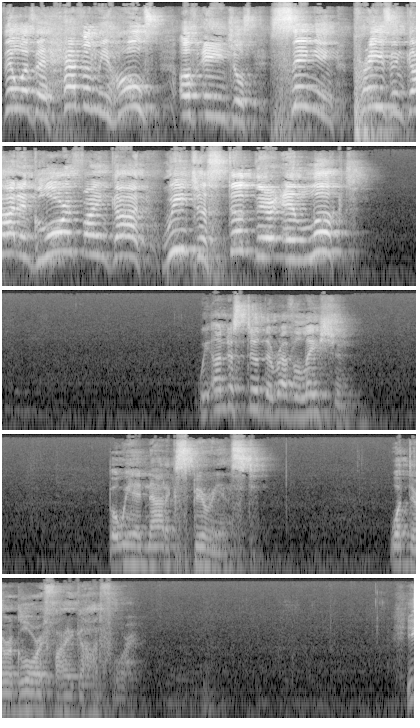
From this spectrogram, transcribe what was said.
there was a heavenly host of angels singing, praising God, and glorifying God. We just stood there and looked we understood the revelation, but we had not experienced what they were glorifying God for. You,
